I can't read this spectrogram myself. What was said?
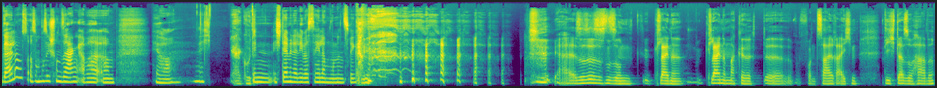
geil aus, also muss ich schon sagen, aber ähm, ja, ich ja, gut. Bin, ich stelle mir da lieber Sailor Moon ins Regal. ja, also das ist so eine kleine, kleine Macke äh, von zahlreichen, die ich da so habe.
